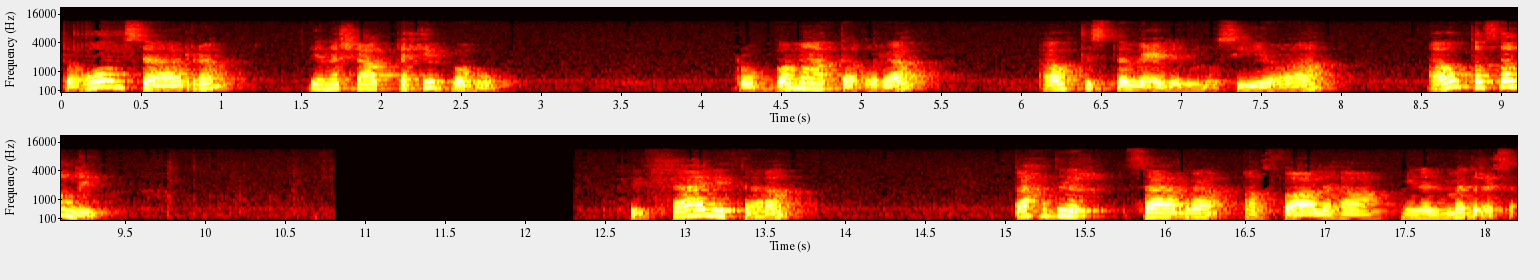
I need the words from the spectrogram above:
تقوم سارة بنشاط تحبه. ربما تقرأ أو تستمع للموسيقى أو تصلي. في الثالثة تحضر سارة أطفالها من المدرسة.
